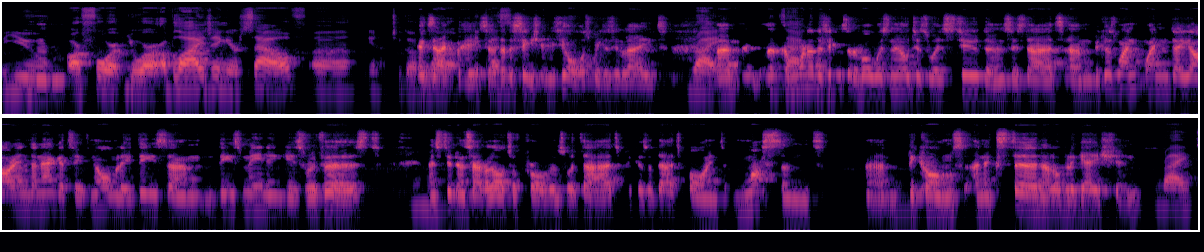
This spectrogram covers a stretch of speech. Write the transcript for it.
you Mhm. are for you are obliging yourself, uh, you know, to go to Exactly. So the decision is yours because you're late. right. Um, and- and one of the things that I've always noticed with students is that um, because when, when they are in the negative, normally these um, these meaning is reversed, Mhm. and students have a lot of problems with that because at that point mustn't uh, becomes an external obligation. Right.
